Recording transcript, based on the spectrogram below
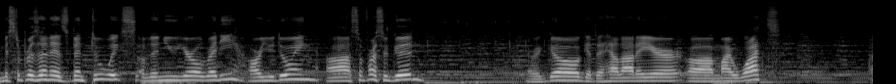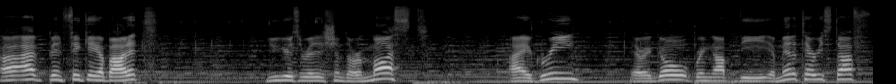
Mr. President, it's been two weeks of the new year already. How are you doing? Uh, so far, so good. There we go. Get the hell out of here. Uh, my what? Uh, I've been thinking about it. New Year's resolutions are a must. I agree. There we go. Bring up the military stuff.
